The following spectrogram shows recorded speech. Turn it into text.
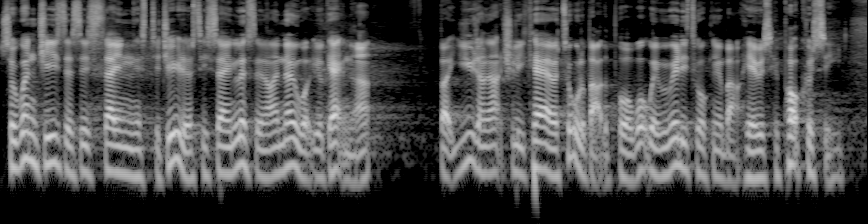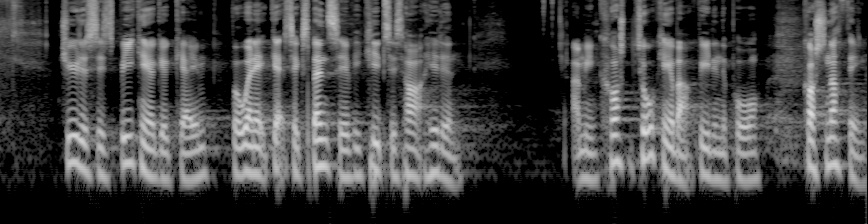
So when Jesus is saying this to Judas, he's saying, Listen, I know what you're getting at, but you don't actually care at all about the poor. What we're really talking about here is hypocrisy. Judas is speaking a good game, but when it gets expensive, he keeps his heart hidden. I mean, cost, talking about feeding the poor costs nothing.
